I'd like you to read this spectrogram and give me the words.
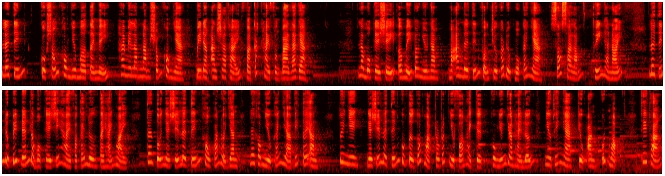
Lê Tín, cuộc sống không như mơ tại Mỹ, 25 năm sống không nhà, bị đàn anh sa thải và cắt 2 phần 3 lá gan. Là một nghệ sĩ ở Mỹ bao nhiêu năm mà anh Lê Tín vẫn chưa có được một cái nhà, xót xa lắm, Thúy Nga nói. Lê Tín được biết đến là một nghệ sĩ hài và cái lương tại hải ngoại. Tên tuổi nghệ sĩ Lê Tín không quá nổi danh nên không nhiều khán giả biết tới anh. Tuy nhiên, nghệ sĩ Lê Tín cũng từng góp mặt trong rất nhiều vở hài kịch cùng những doanh hài lớn như Thúy Nga, Kiều Anh, Út Mập. Thi thoảng,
